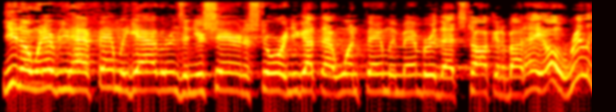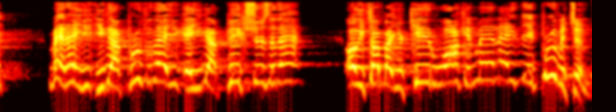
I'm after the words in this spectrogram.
You know, whenever you have family gatherings and you're sharing a story and you got that one family member that's talking about, hey, oh, really? Man, hey, you, you got proof of that? You, you, got pictures of that? Oh, you talk about your kid walking? Man, hey, they prove it to me.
